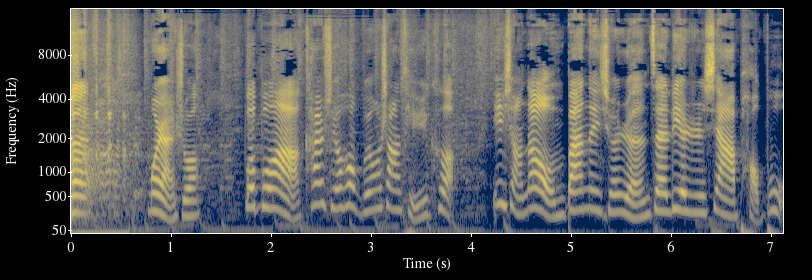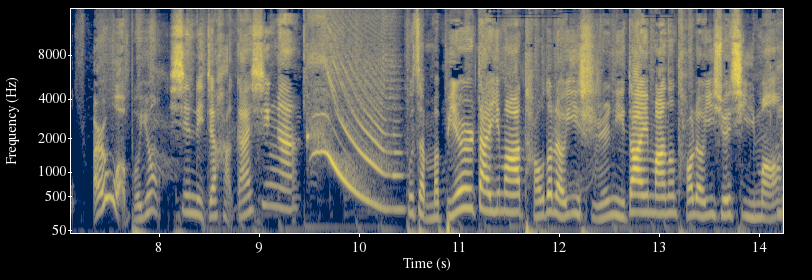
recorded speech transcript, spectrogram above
墨染说：“波波啊，开学后不用上体育课，一想到我们班那群人在烈日下跑步，而我不用，心里就好高兴啊。”不怎么，别人大姨妈逃得了一时，你大姨妈能逃了一学期吗？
